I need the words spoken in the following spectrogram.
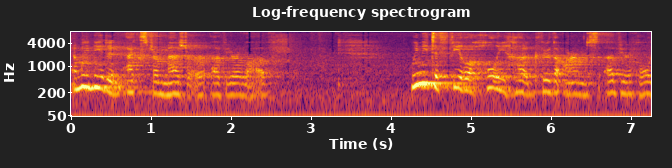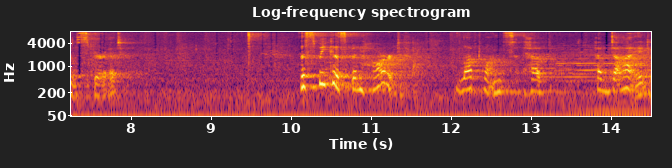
and we need an extra measure of your love. We need to feel a holy hug through the arms of your Holy Spirit. This week has been hard. Loved ones have, have died.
